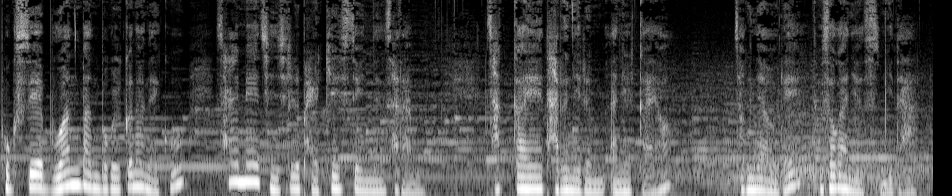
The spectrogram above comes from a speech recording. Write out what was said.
복수의 무한 반복을 끊어내고 삶의 진실을 밝힐 수 있는 사람, 작가의 다른 이름 아닐까요? 정야울의 도서관이었습니다.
